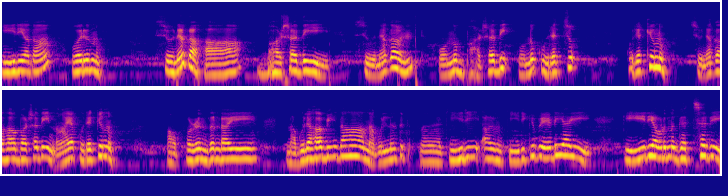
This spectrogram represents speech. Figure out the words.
കീര്യത വരുന്നു. ശുനകഹ ഭഷതി. ശുനകൻ ഒന്ന് ഭഷതി ഒന്ന് കുരച്ചു. കുരയ്ക്കുന്നു. ശുനകഹ ഭഷതി നായ കുരയ്ക്കുന്നു. അപ്പോഴെന്തുണ്ടായി നകുലഹ ഭീത നകുലിന് കീരി കീരിക്ക് പേടിയായി. കീരി അവിടുന്ന് ഗച്ഛതി.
